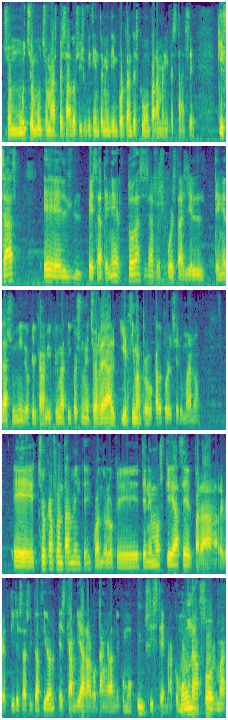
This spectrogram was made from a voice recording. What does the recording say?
son mucho, mucho más pesados y suficientemente importantes como para manifestarse. Quizás el, pese a tener todas esas respuestas y el tener asumido que el cambio climático es un hecho real y encima provocado por el ser humano, eh, choca frontalmente cuando lo que tenemos que hacer para revertir esa situación es cambiar algo tan grande como un sistema, como una forma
